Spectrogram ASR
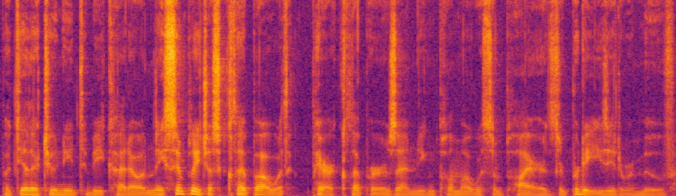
but the other two need to be cut out and they simply just clip out with a pair of clippers and you can pull them out with some pliers. They're pretty easy to remove.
